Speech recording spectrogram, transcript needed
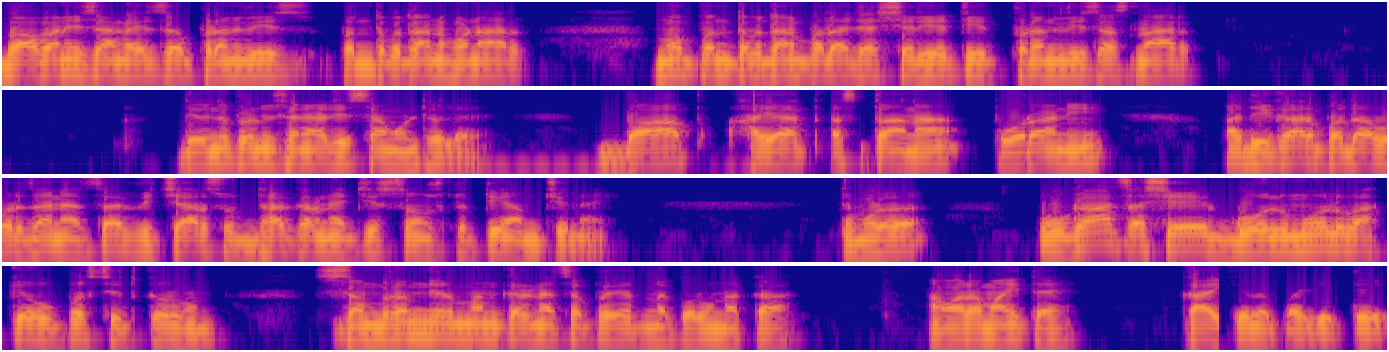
बाबांनी सांगायचं फडणवीस पंतप्रधान होणार. मग पंतप्रधान पदाच्या शर्यतीत फडणवीस असणार. देवेंद्र फडणवीसांनी आधीच सांगून ठेवलंय बाप हयात असताना पोरांनी अधिकार पदावर जाण्याचा विचार सुद्धा करण्याची संस्कृती आमची नाही. त्यामुळं उगाच असे गोलमोल वाक्य उपस्थित करून संभ्रम निर्माण करण्याचा प्रयत्न करू नका. आम्हाला माहीत आहे काय केलं पाहिजे ते.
